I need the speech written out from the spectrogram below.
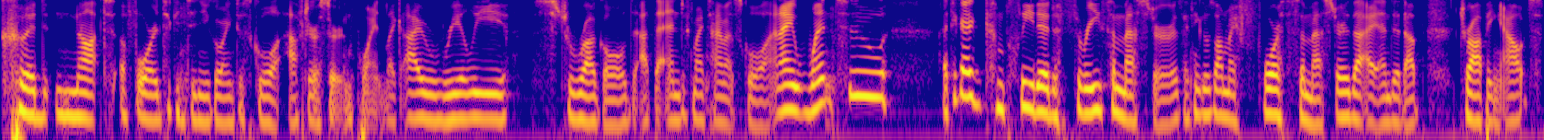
could not afford to continue going to school after a certain point. Like i really struggled at the end of my time at school. And i went to i think i completed three semesters. I think it was on my fourth semester that i ended up dropping out.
